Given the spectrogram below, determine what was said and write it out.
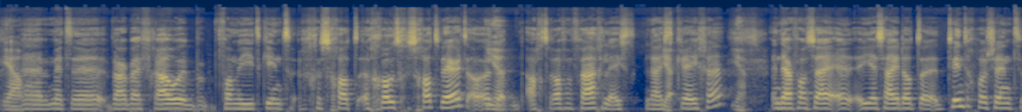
ja. Eh, met, eh, waarbij vrouwen van wie het kind geschat, eh, groot geschat werd, eh, Ja. de- achteraf een vragenlijst lijst Ja. kregen. Ja. En daarvan zei, eh, jij zei dat eh 20%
